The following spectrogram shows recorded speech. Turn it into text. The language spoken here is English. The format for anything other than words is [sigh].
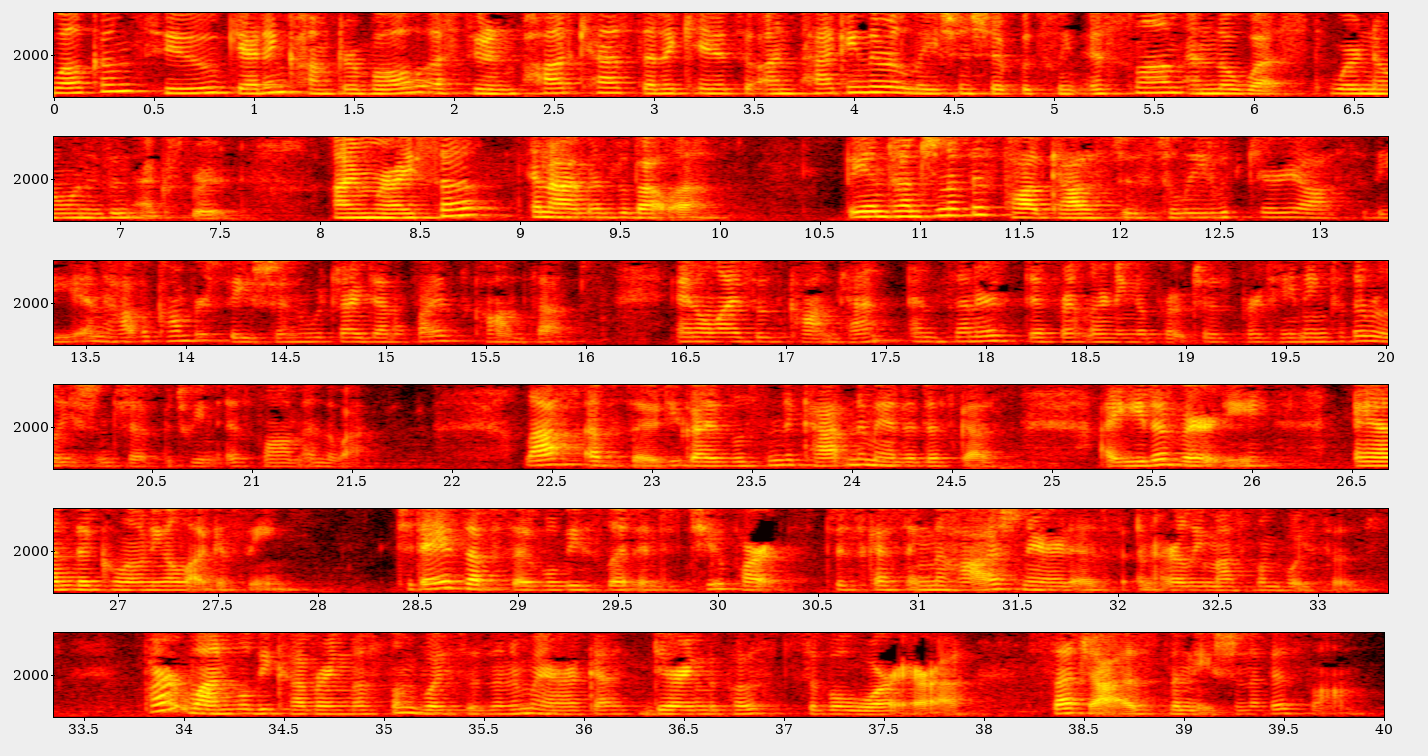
Welcome to Getting Comfortable, a student podcast dedicated to unpacking the relationship between Islam and the West, where no one is an expert. I'm Raisya. And I'm Isabella. The intention of this podcast is to lead with curiosity and have a conversation which identifies concepts, analyzes content, and centers different learning approaches pertaining to the relationship between Islam and the West. Last episode, you guys listened to Kat and Amanda discuss Aida Verdi and the colonial legacy. Today's episode will be split into two parts, discussing the Hajj narratives and early Muslim voices. Part one will be covering Muslim voices in America during the post Civil War era, such as the Nation of Islam.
